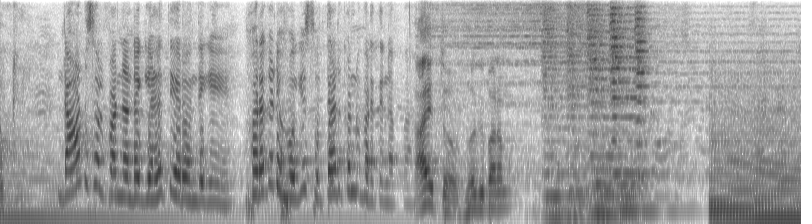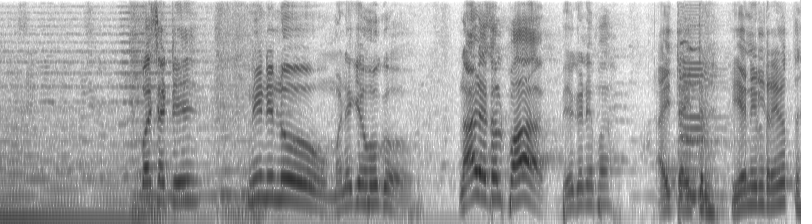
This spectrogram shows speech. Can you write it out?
okay. ನಾನು ಸ್ವಲ್ಪ ನನ್ನ ಗೆಳತಿಯರೊಂದಿಗೆ ಹೊರಗಡೆ ಹೋಗಿ ಸುತ್ತಾಡ್ಕೊಂಡು ಬರ್ತೀನಪ್ಪ. ಆಯ್ತು ಹೋಗಿ ಬರಮ್ಮ ಬಸಟಿ ನೀನಿನ್ನು ಮನೆಗೆ ಹೋಗು. ನಾಳೆ ಸ್ವಲ್ಪ ಬೇಗನೆ ಬಾ. ಆಯ್ತು ಆಯ್ತು ರೀ. ಏನಿಲ್ಲ ರೀ ಇವತ್ತು?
